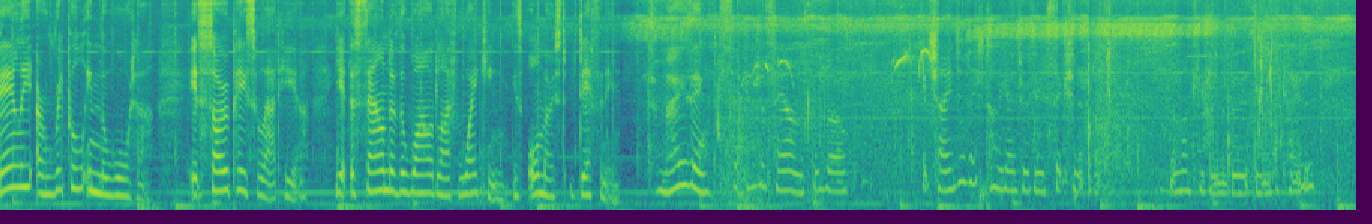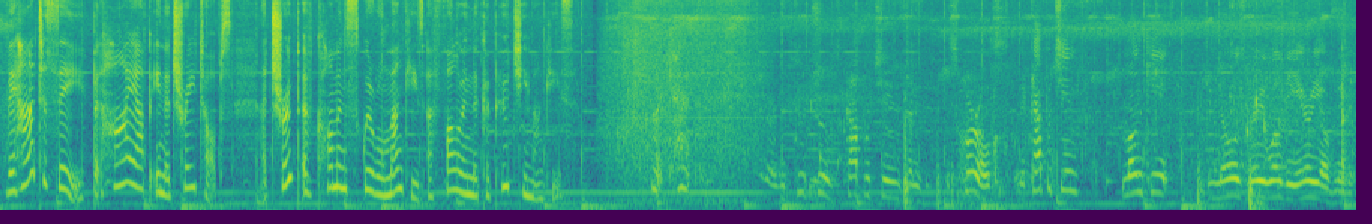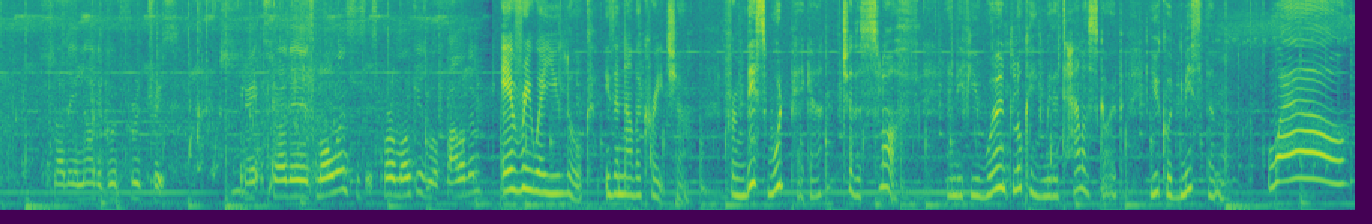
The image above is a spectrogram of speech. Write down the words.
barely a ripple in the water. It's so peaceful out here, yet the sound of the wildlife waking is almost deafening. It's amazing. It's the sounds as well. It changes each time you go into a new section. It's like the monkeys and the birds and the cicadas. They're hard to see, but high up in the treetops, a troop of common squirrel monkeys are following the capuchin monkeys. Like cat. The two troops, capuchins and squirrels. The capuchin monkey knows very well the area of living, so they know the good fruit trees. Okay, so the small ones, the squirrel monkeys, will follow them. Everywhere you look is another creature, from this woodpecker to the sloth. And if you weren't looking with a telescope, you could miss them. Wow!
